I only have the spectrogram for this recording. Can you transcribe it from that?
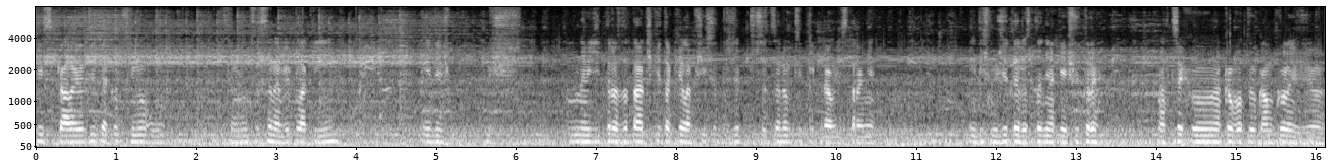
ty skaly jezdit jako přímo u silnice se nevyplatí, i když, když nevidíte rozdatáčky, tak je lepší se držet přece jenom při té pravé straně. I když můžete dostat nějaký šutr na střechu, na kapotu, kamkoliv, že jo.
